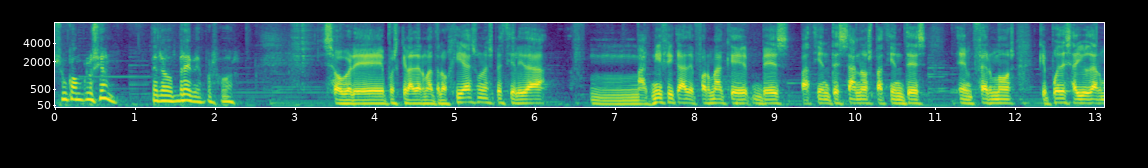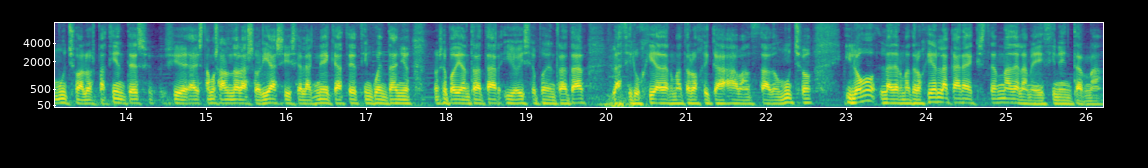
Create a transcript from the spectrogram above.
su conclusión? Pero breve, por favor. Sobre pues, que la dermatología es una especialidad magnífica, de forma que ves pacientes sanos, pacientes enfermos, que puedes ayudar mucho a los pacientes. Si estamos hablando de la psoriasis, el acné, que hace 50 años no se podían tratar y hoy se pueden tratar. La cirugía dermatológica ha avanzado mucho. Y luego la dermatología es la cara externa de la medicina interna.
